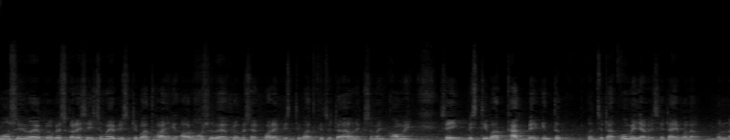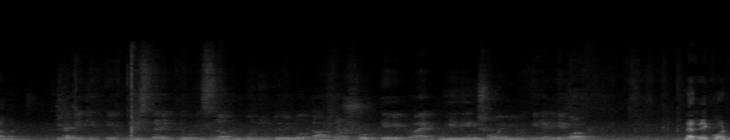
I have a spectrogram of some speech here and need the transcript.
মৌসুমি বায়ু প্রবেশ করে সেই সময় বৃষ্টিপাত হয় আর মৌসুমি বায়ু প্রবেশের পরে বৃষ্টিপাত কিছুটা অনেক সময় কমে। সেই বৃষ্টিপাত থাকবে কিন্তু কিছুটা কমে যাবে সেটাই বলা বললাম আমি। না রেকর্ড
